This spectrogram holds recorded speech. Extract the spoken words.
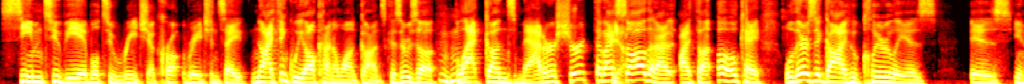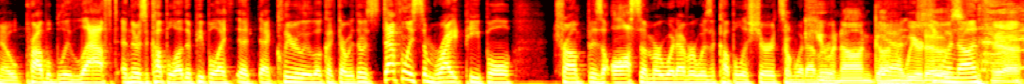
seem to be able to reach across, reach and say, no, I think we all kind of want guns. Because there was a mm-hmm. Black Guns Matter shirt that I saw that I, I thought, oh, okay, well, there's a guy who clearly is is you know probably left, and there's a couple other people I, that, that clearly look like there. There's definitely some right people. Trump is awesome or whatever was a couple of shirts and whatever. QAnon gun Yeah, weirdos. QAnon. Yeah.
